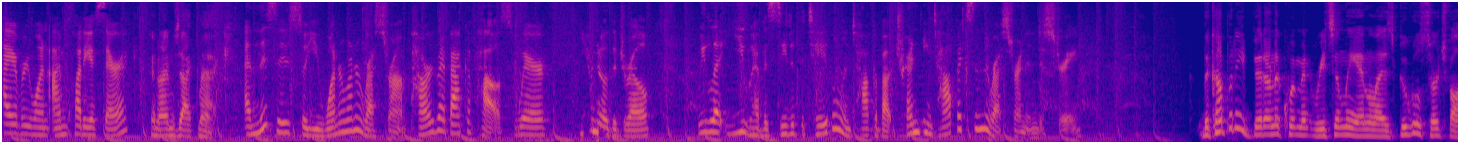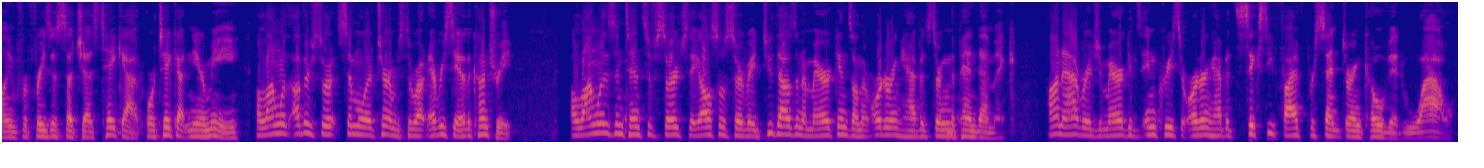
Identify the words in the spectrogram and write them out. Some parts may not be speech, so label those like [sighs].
Hi, everyone. I'm Claudia Sarek. And I'm Zach Mack. And this is So You Want to Run a Restaurant, powered by Back of House, where you know the drill. We let you have a seat at the table and talk about trending topics in the restaurant industry. The company Bid on Equipment recently analyzed Google search volume for phrases such as takeout or takeout near me, along with other similar terms throughout every state of the country. Along with this intensive search, they also surveyed 2,000 Americans on their ordering habits during the pandemic. On average, Americans increased their ordering habits 65% during COVID. Wow.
